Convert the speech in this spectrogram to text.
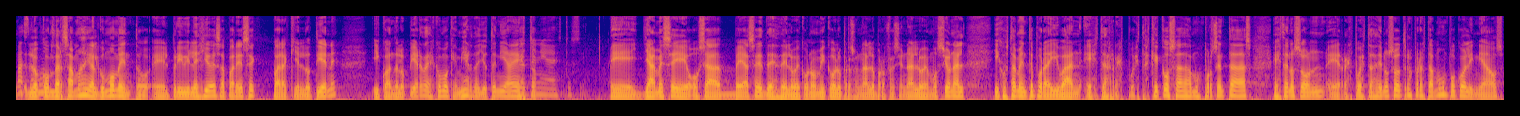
Pasa lo mucho. conversamos en algún momento. El privilegio desaparece para quien lo tiene y cuando lo pierde es como que mierda, yo tenía Yo esto. tenía esto, sí. Eh, llámese, o sea, véase desde lo económico, lo personal, lo profesional, lo emocional, y justamente por ahí van estas respuestas. ¿Qué cosas damos por sentadas? Estas no son eh, respuestas de nosotros, pero estamos un poco alineados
